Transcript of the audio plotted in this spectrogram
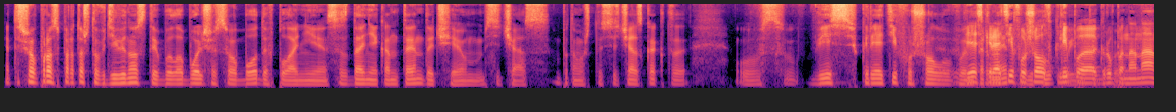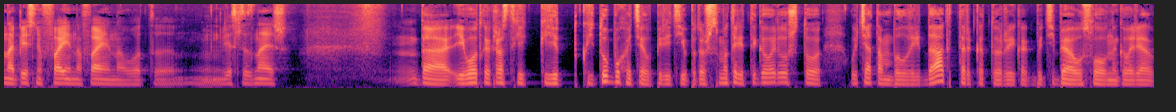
это же вопрос про то, что в 90-е было больше свободы в плане создания контента, чем сейчас. Потому что сейчас как-то весь креатив ушел в Весь креатив ушел в клип э, группы Нана на песню Фаина Фаина, вот, э, если знаешь. Да, и вот как раз-таки к Ютубу хотел перейти, потому что смотри, ты говорил, что у тебя там был редактор, который как бы тебя, условно говоря,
